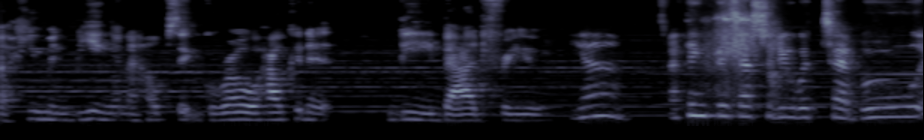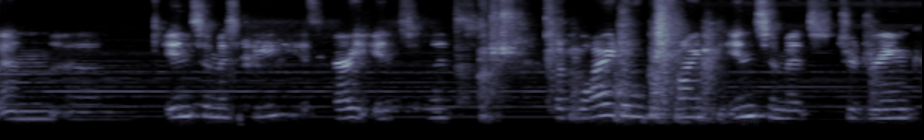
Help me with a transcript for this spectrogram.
a human being and it helps it grow, how can it be bad for you? Yeah, I think this has to do with taboo and. Um, intimacy it's very intimate but why don't we find it intimate to drink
